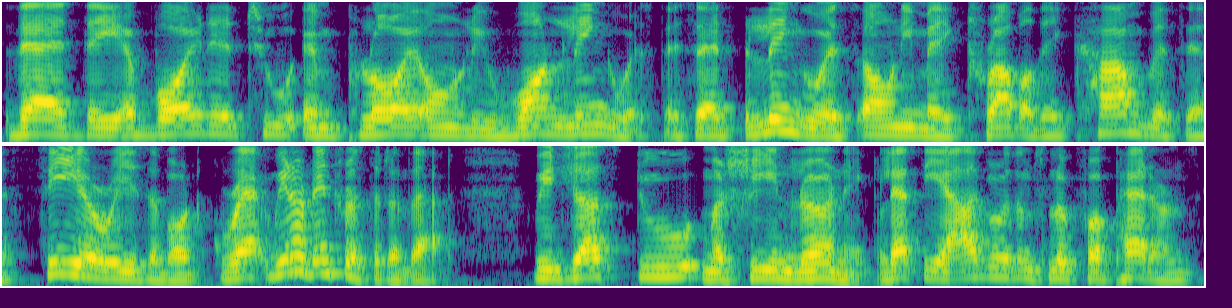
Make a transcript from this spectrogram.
that they avoided to employ only one linguist. They said linguists only make trouble. They come with their theories about grammar. We're not interested in that. We just do machine learning. Let the algorithms look for patterns.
